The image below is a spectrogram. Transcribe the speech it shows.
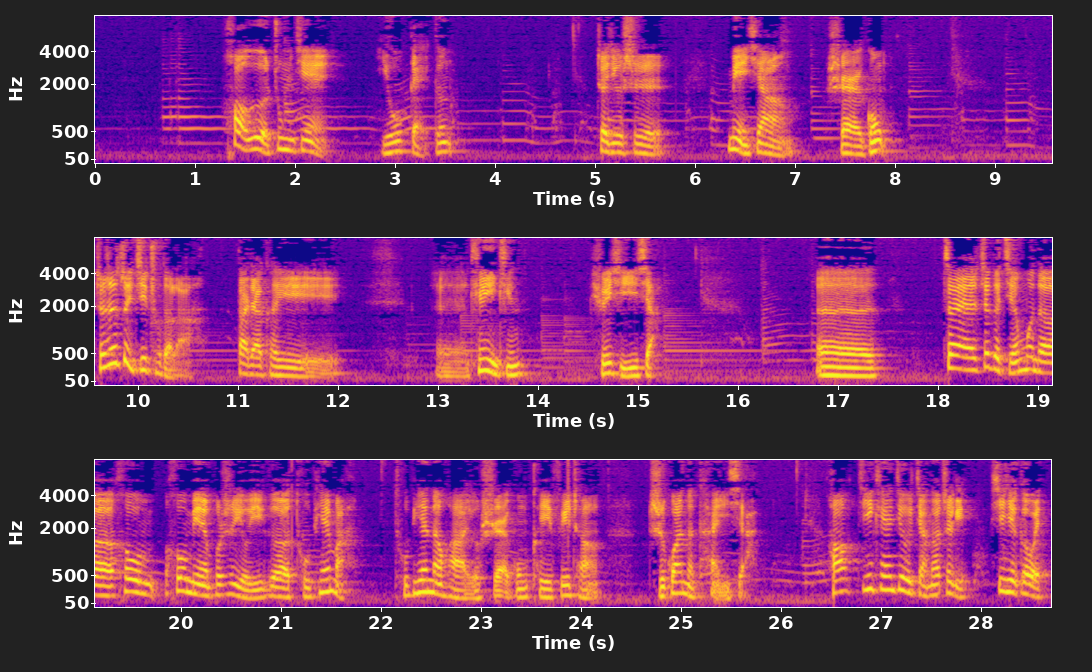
好恶中间有改更。这就是面相十二宫，这是最基础的了，大家可以呃听一听，学习一下。呃，在这个节目的后后面不是有一个图片嘛？图片的话有十二宫，可以非常。直观的看一下，好，今天就讲到这里，谢谢各位。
